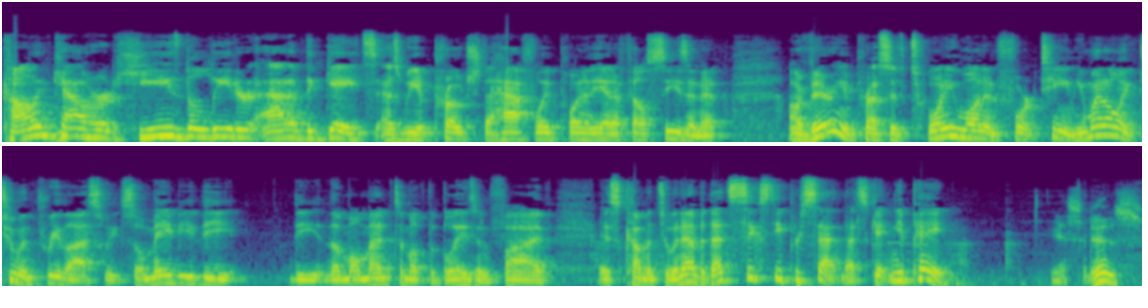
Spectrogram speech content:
Colin Cowherd, he's the leader out of the gates as we approach the halfway point of the NFL season at a very impressive twenty one and fourteen. He went only two and three last week, so maybe the the the momentum of the Blazing Five is coming to an end. But that's sixty percent. That's getting you paid. Yes, it is.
